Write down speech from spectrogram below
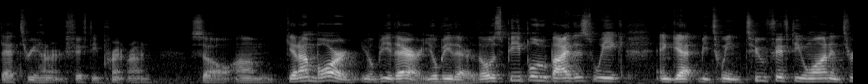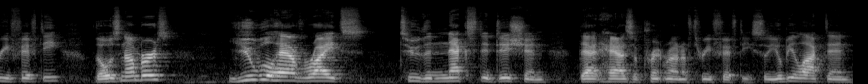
that 350 print run. So um, get on board. You'll be there. You'll be there. Those people who buy this week and get between 251 and 350, those numbers, you will have rights to the next edition that has a print run of 350. So you'll be locked in,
